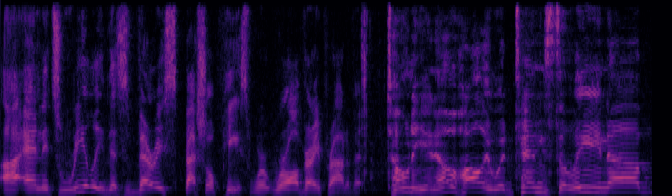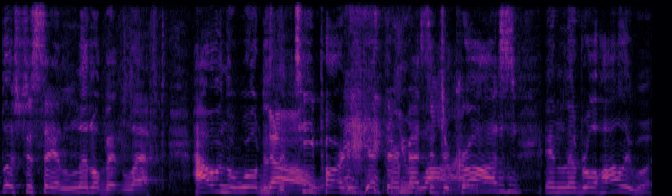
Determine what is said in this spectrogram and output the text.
uh, and it's really this very special piece. We're, we're all very proud of it. Tony, you know Hollywood tends to lean, uh, let's just say a little bit left. How in the world does no. the Tea Party get their message lie. across in liberal Hollywood?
